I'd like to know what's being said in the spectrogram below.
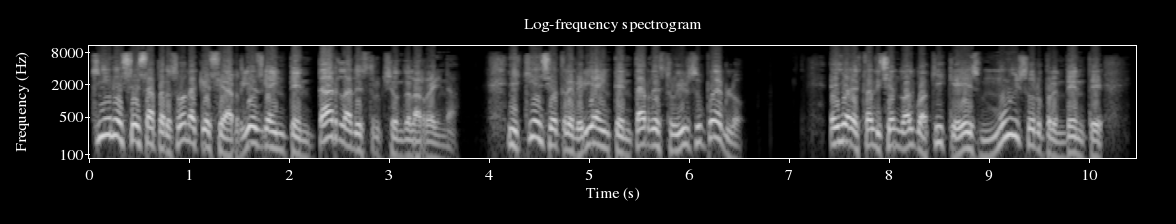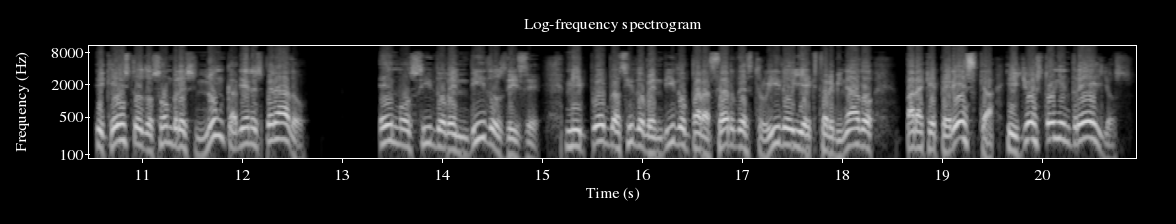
¿Quién es esa persona que se arriesga a intentar la destrucción de la reina? ¿Y quién se atrevería a intentar destruir su pueblo? Ella le está diciendo algo aquí que es muy sorprendente y que estos dos hombres nunca habían esperado. Hemos sido vendidos, dice. Mi pueblo ha sido vendido para ser destruido y exterminado, para que perezca, y yo estoy entre ellos.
